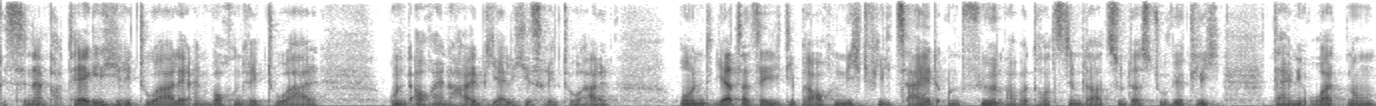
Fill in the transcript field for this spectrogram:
Es sind ein paar tägliche Rituale, ein Wochenritual und auch ein halbjährliches Ritual. Und ja, tatsächlich, die brauchen nicht viel Zeit und führen aber trotzdem dazu, dass du wirklich deine Ordnung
